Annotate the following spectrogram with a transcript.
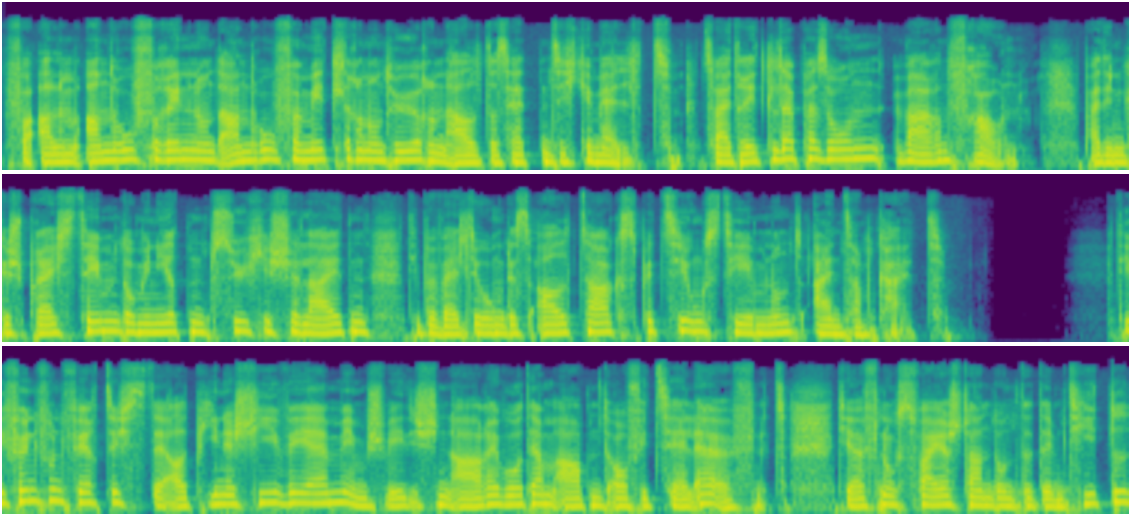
Vor allem Anruferinnen und Anrufer mittleren und höheren Alters hätten sich gemeldet. Zwei Drittel der Personen waren Frauen. Bei den Gesprächsthemen dominierten psychische Leiden, die Bewältigung des Alltags, Beziehungsthemen und Einsamkeit. Die 45. alpine Ski-WM im schwedischen Aare wurde am Abend offiziell eröffnet. Die Eröffnungsfeier stand unter dem Titel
